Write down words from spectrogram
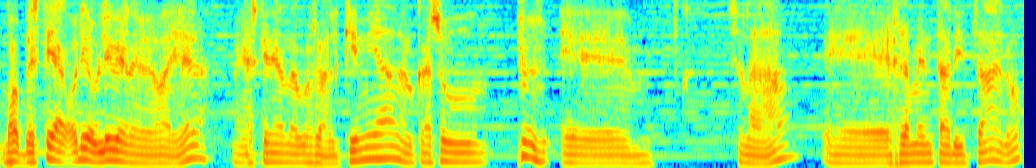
bo, bestiak hori oblivion ebe bai, eh? Baina eskenean daukazu alkimia, daukazu, e, zela da, e, errementaritza, ero?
